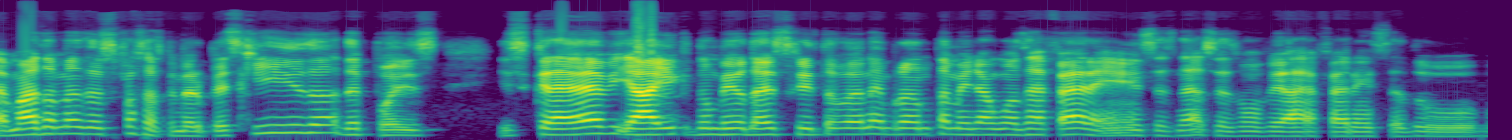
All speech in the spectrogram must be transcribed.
É mais ou menos esse processo. Primeiro pesquisa, depois escreve, e aí no meio da escrita vai lembrando também de algumas referências, né? Vocês vão ver a referência do,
